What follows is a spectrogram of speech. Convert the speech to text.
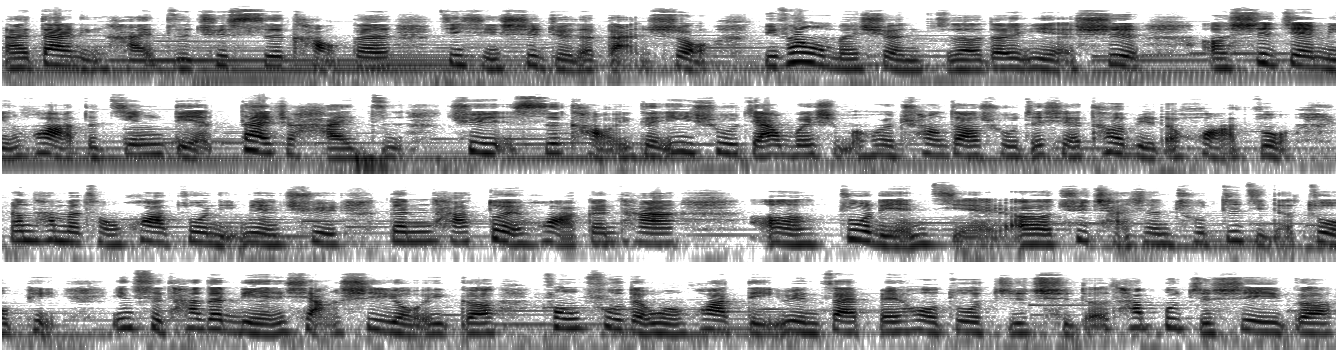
来带领孩子去思考。跟进行视觉的感受，比方我们选择的也是呃世界名画的经典，带着孩子去思考一个艺术家为什么会创造出这些特别的画作，让他们从画作里面去跟他对话，跟他呃做连接，呃去产生出自己的作品。因此，他的联想是有一个丰富的文化底蕴在背后做支持的，它不只是一个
